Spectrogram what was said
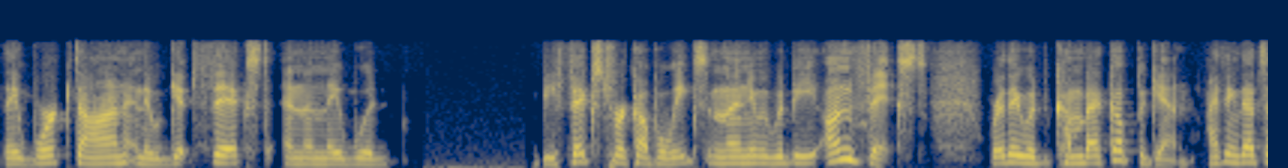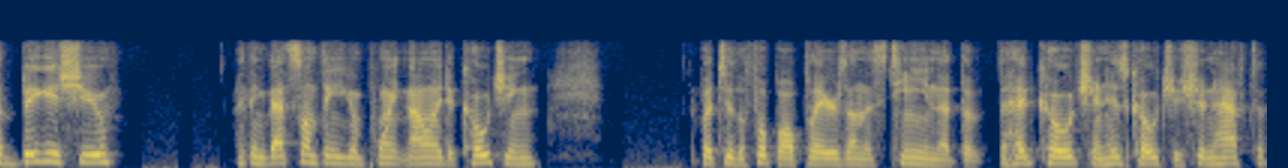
they worked on and they would get fixed, and then they would be fixed for a couple weeks, and then it would be unfixed, where they would come back up again. I think that's a big issue. I think that's something you can point not only to coaching, but to the football players on this team that the, the head coach and his coaches shouldn't have to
